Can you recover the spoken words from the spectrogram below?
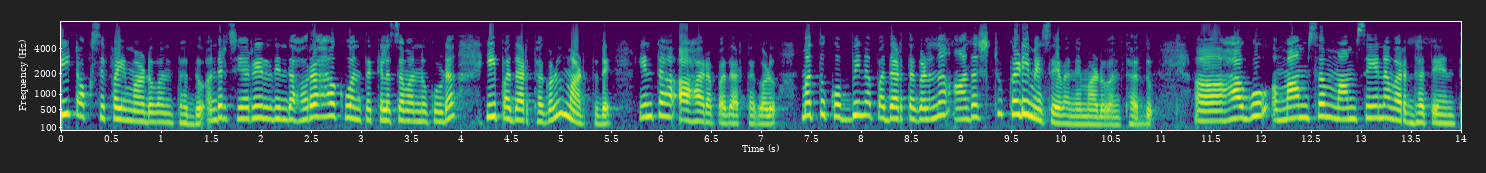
ಡಿಟಾಕ್ಸಿಫೈ ಮಾಡುವಂಥದ್ದು ಅಂದರೆ ಶರೀರದಿಂದ ಹೊರಹಾಕುವಂಥ ಕೆಲಸವನ್ನು ಕೂಡ ಈ ಪದಾರ್ಥಗಳು ಮಾಡ್ತದೆ. ಇಂತಹ ಆಹಾರ ಪದಾರ್ಥಗಳು. ಮತ್ತು ಕೊಬ್ಬಿನ ಪದಾರ್ಥಗಳನ್ನು ಆದಷ್ಟು ಕಡಿಮೆ ಸೇವನೆ ಮಾಡುವಂಥದ್ದು. ಹಾಗೂ ಮಾಂಸ ಮಾಂಸೇನ ವರ್ಧತೆ ಅಂತ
